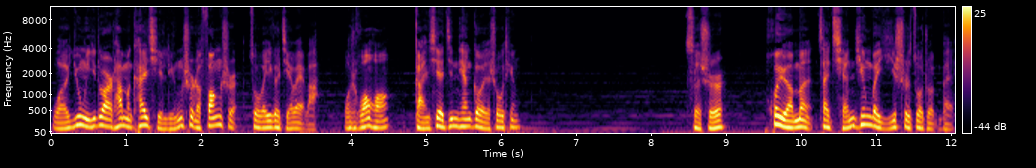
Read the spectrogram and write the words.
我用一段他们开启灵视的方式作为一个结尾吧。我是黄黄，感谢今天各位的收听。此时，会员们在前厅为仪式做准备，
